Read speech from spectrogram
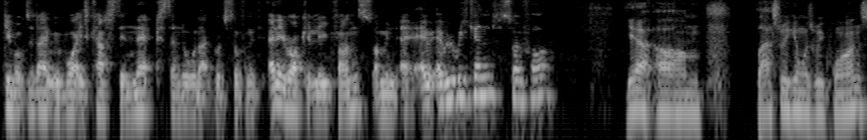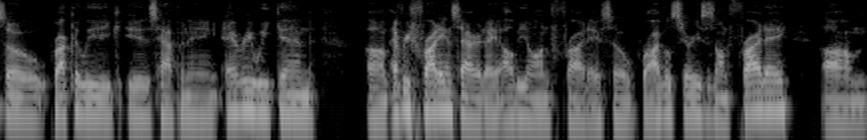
keep up to date with what he's casting next and all that good stuff. And if any Rocket League fans, I mean, every weekend so far. Yeah. Um, last weekend was week one, so Rocket League is happening every weekend. Um, every Friday and Saturday, I'll be on Friday. So Rival Series is on Friday, um,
